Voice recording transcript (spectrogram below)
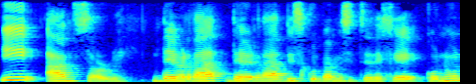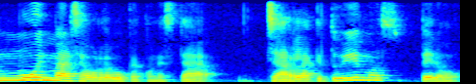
Y I'm sorry. De verdad, de verdad, discúlpame si te dejé con un muy mal sabor de boca con esta charla que tuvimos, pero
